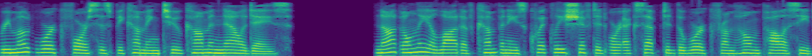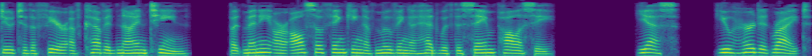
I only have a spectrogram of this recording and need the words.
Remote workforce is becoming too common nowadays. Not only a lot of companies quickly shifted or accepted the work from home policy due to the fear of COVID-19, but many are also thinking of moving ahead with the same policy. Yes, you heard it right.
